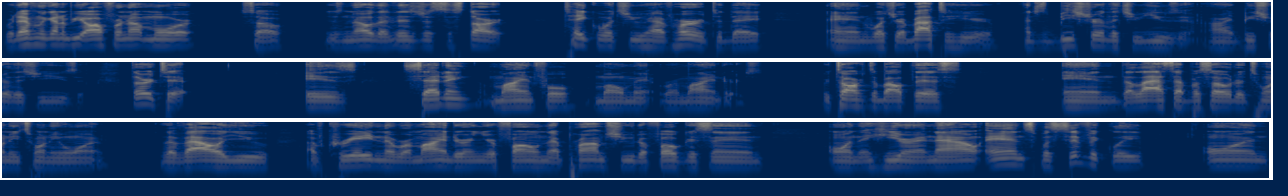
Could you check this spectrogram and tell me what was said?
We're definitely going to be offering up more, so just know that this is just a start. Take what you have heard today and what you're about to hear and just be sure that you use it. All right, be sure that you use it. Third tip is setting mindful moment reminders. We talked about this in the last episode of 2021 the value of creating a reminder in your phone that prompts you to focus in on the here and now and specifically on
